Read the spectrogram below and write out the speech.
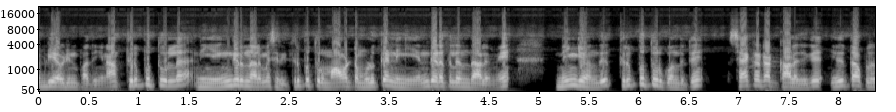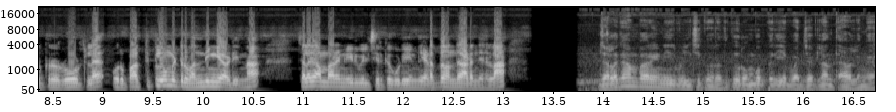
எப்படி அப்படின்னு பார்த்தீங்கன்னா திருப்பத்தூரில் நீங்கள் எங்கே இருந்தாலுமே சரி திருப்பத்தூர் மாவட்டம் முழுக்க நீங்கள் எந்த இடத்துல இருந்தாலுமே நீங்கள் வந்து திருப்பத்தூருக்கு வந்துட்டு சேக்ரட் காலேஜுக்கு எதிர்த்தாப்புல இருக்கிற ரோட்டில் ஒரு பத்து கிலோமீட்டர் வந்தீங்க அப்படின்னா ஜலகாம்பாறை நீர்வீழ்ச்சி இருக்கக்கூடிய இந்த இடத்த வந்து அடைஞ்சிடலாம். ஜலகாம்பாறை நீர்வீழ்ச்சிக்கு வரதுக்கு ரொம்ப பெரிய பட்ஜெட்லாம் தேவையில்லைங்க.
